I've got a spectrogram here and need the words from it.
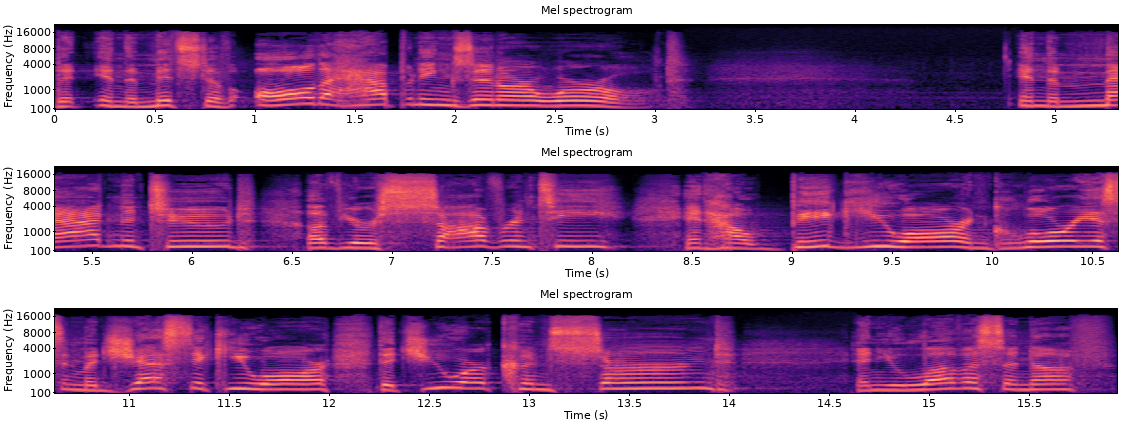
that in the midst of all the happenings in our world, in the magnitude of your sovereignty and how big you are and glorious and majestic you are, that you are concerned and you love us enough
